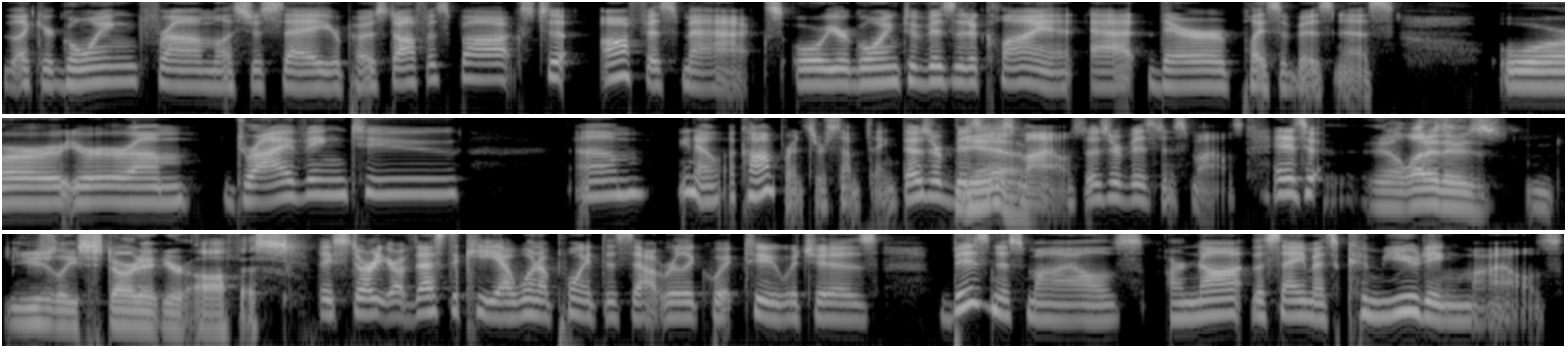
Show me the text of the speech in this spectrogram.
like you're going from, let's just say, your post office box to Office Max, or you're going to visit a client at their place of business, or you're um, driving to um, you know, a conference or something. Those are business Yeah. miles. Those are business miles. And it's You know, a lot of those usually start at your office. they start at your that's the key. I want to point this out really quick too, which is business miles are not the same as commuting miles.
